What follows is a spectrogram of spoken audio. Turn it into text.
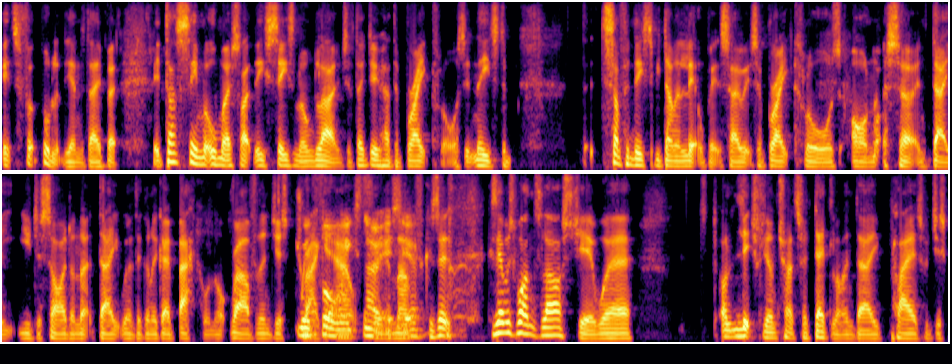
it's football at the end of the day. But it does seem almost like these season-long loans. If they do have the break clause, it needs to something needs to be done a little bit. So it's a break clause on a certain date. You decide on that date whether they're going to go back or not, rather than just drag it out through notice, the month. Because yeah. because there was ones last year where, on, literally on transfer deadline day, players were just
